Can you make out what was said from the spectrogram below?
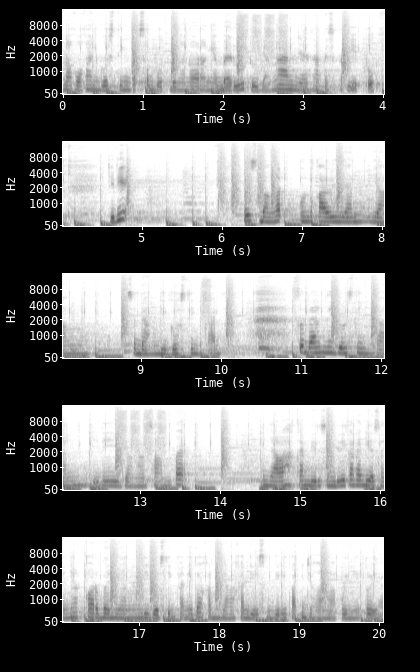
melakukan ghosting tersebut dengan orang yang baru itu. Jangan jangan sampai seperti itu. Jadi please banget untuk kalian yang sedang di ghosting kan sedang dighostingkan. Jadi jangan sampai menyalahkan diri sendiri. Karena biasanya korban yang dighostingkan itu akan menyalahkan diri sendiri. Tapi jangan ngelakuin itu ya.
